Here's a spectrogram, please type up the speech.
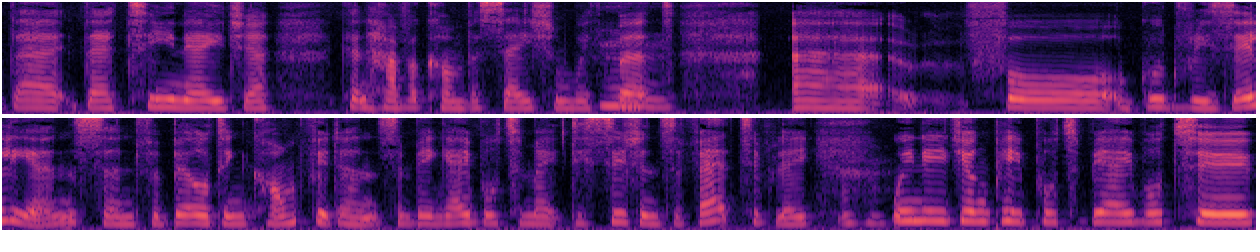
their their teenager, can have a conversation with. But uh, for good resilience and for building confidence and being able to make decisions effectively, mm-hmm. we need young people to be able to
